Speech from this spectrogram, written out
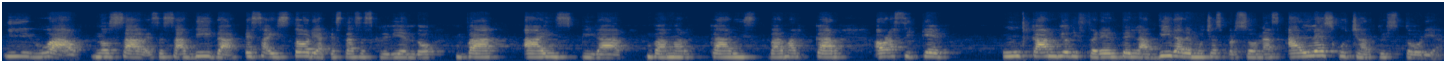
y wow, no sabes, esa vida, esa historia que estás escribiendo va a inspirar, va a marcar, va a marcar, ahora sí que un cambio diferente en la vida de muchas personas al escuchar tu historia.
